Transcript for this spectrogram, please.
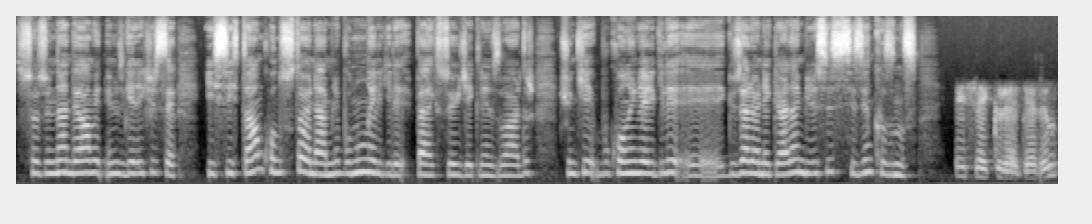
sözünden devam etmemiz gerekirse istihdam konusu da önemli. Bununla ilgili belki söyleyecekleriniz vardır. Çünkü bu konuyla ilgili e, güzel örneklerden birisi sizin kızınız. Teşekkür ederim.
